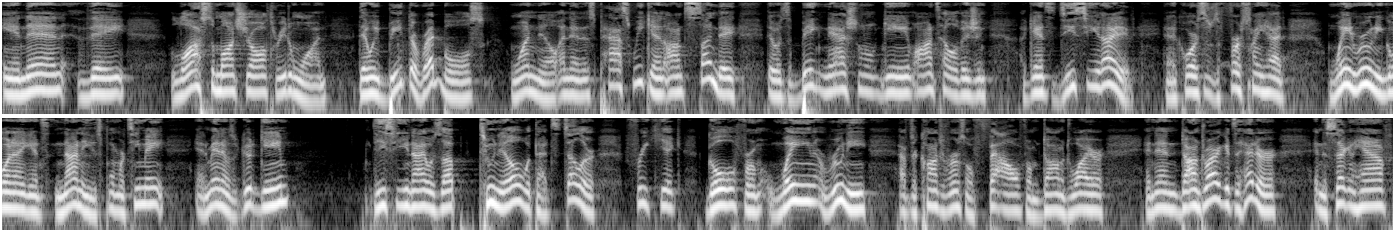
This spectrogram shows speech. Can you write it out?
and then they lost to Montreal three to one. Then we beat the Red Bulls one 0 and then this past weekend on Sunday there was a big national game on television against DC United, and of course this was the first time you had Wayne Rooney going out against Nani, his former teammate. And man, it was a good game. DC United was up 2 0 with that stellar free kick goal from Wayne Rooney after controversial foul from Dom Dwyer. And then Dom Dwyer gets a header in the second half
